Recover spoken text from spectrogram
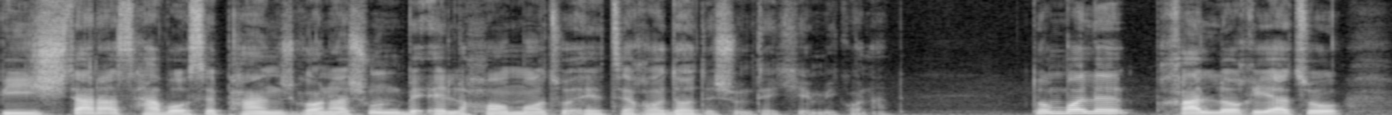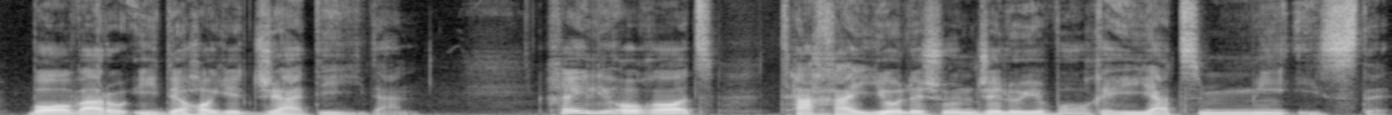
بیشتر از حواس پنجگانشون به الهامات و اعتقاداتشون تکیه می‌کنن. دنبال خلاقیت و باور و ایده های جدیدن. خیلی اوقات تخیلشون جلوی واقعیت می ایسته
